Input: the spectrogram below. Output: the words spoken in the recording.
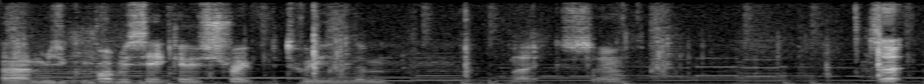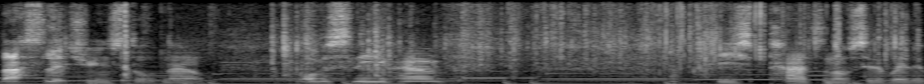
Um, you can probably see it goes straight between them, like so. So that's literally installed now. Obviously, you have these pads and obviously the way they,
